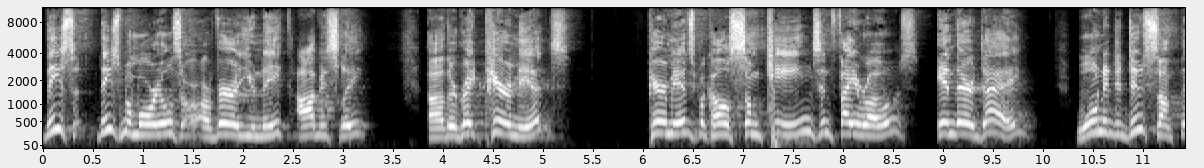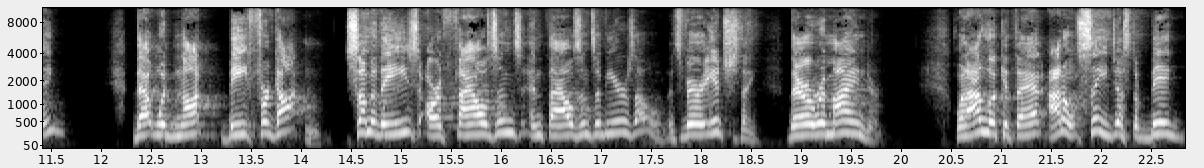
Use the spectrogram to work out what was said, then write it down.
These, these memorials are, are very unique, obviously. Uh, they're great pyramids. Pyramids because some kings and pharaohs in their day wanted to do something that would not be forgotten. Some of these are thousands and thousands of years old. It's very interesting. They're a reminder. When I look at that, I don't see just a big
